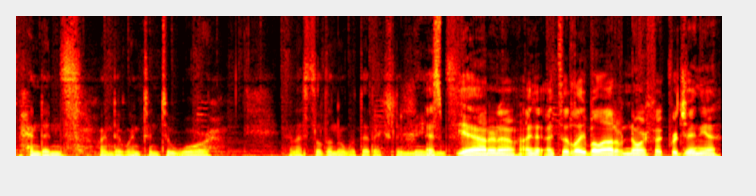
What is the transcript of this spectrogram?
pendants when they went into war. And I still don't know what that actually means. S- yeah, I don't know. I, it's a label out of Norfolk, Virginia.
